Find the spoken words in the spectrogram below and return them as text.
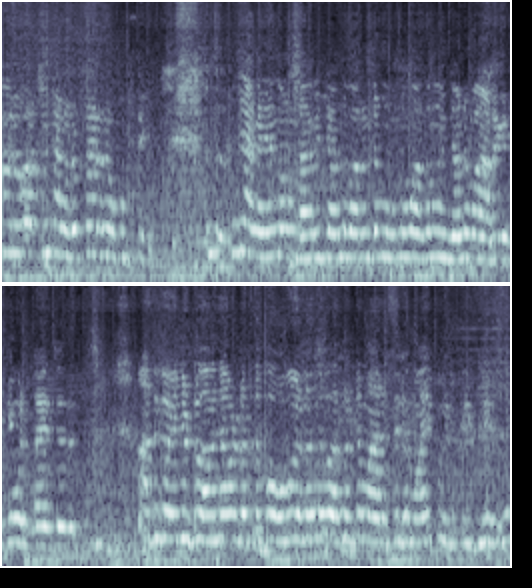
ഒരു ഞങ്ങളുടെ ഉണ്ടാവില്ല എന്ന് പറഞ്ഞിട്ട് മൂന്ന് മാസം മുന്നാണ് വാടകയ്ക്ക് വിട്ടയച്ചത് അത് കഴിഞ്ഞിട്ടും അവൻ അവളുടെ അടുത്ത് പോവുകയാണെന്ന് പറഞ്ഞിട്ട് മാനസികമായി പീഡിപ്പിക്കുകയായിരുന്നു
